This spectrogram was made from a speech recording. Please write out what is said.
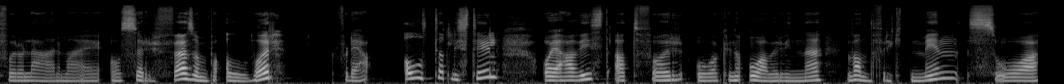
for å lære meg å surfe, som på alvor. For det har jeg alltid hatt lyst til. Og jeg har visst at for å kunne overvinne vannfrykten min, så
